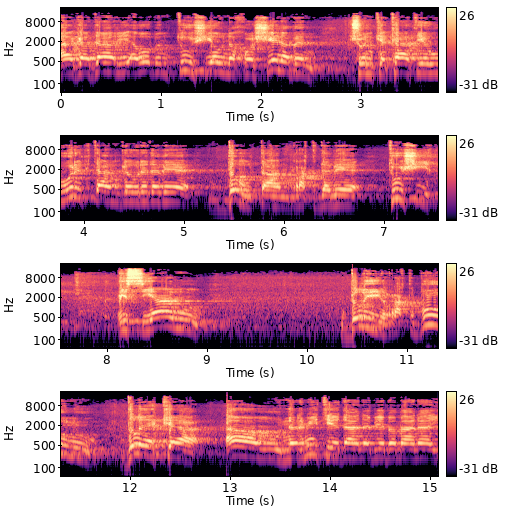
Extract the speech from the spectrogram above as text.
ئاگاداری ئەوە بن تووشی ئەو نەخۆشیە نەبن چونکە کاتێ ورگتان گەورە دەبێ دڵتان ڕق دەبێ تووشی عیسیان و دڵی ڕەقبوون و دڵێک کە ئاو و نەرمی تێدا نەبێ بە مانای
